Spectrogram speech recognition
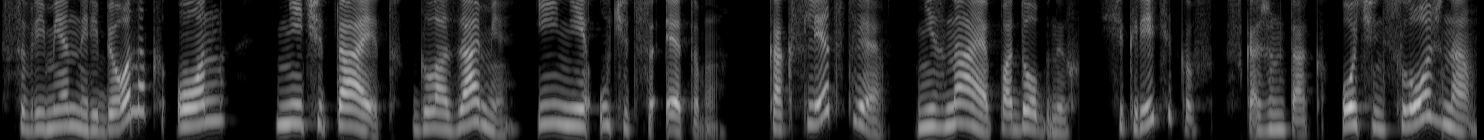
современный ребенок, он не читает глазами и не учится этому. Как следствие, не зная подобных секретиков, скажем так, очень сложно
